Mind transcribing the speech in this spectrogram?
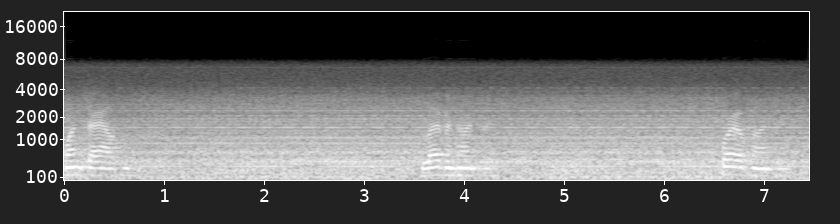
1,000, 1,100, 1,200,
